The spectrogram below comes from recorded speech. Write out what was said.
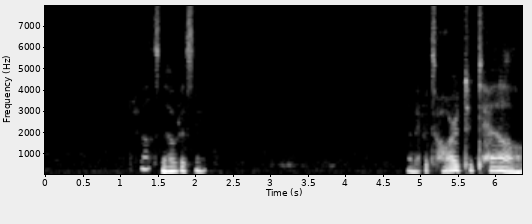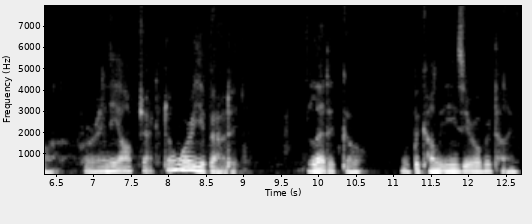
Just noticing. And if it's hard to tell for any object, don't worry about it. Let it go. It will become easier over time.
